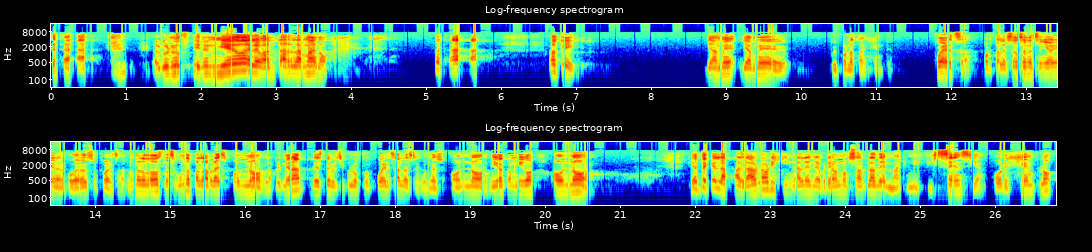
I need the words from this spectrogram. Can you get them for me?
Algunos tienen miedo de levantar la mano. ok. Ya me, ya me fui por la tangente. Fuerza, fortalecerse en el Señor y en el poder de su fuerza. Número dos, la segunda palabra es honor. La primera de este versículo fue fuerza, la segunda es honor. Diga conmigo, honor. Fíjate que la palabra original en hebreo nos habla de magnificencia. Por ejemplo,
